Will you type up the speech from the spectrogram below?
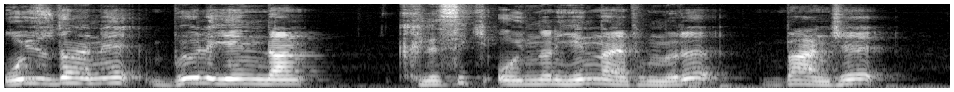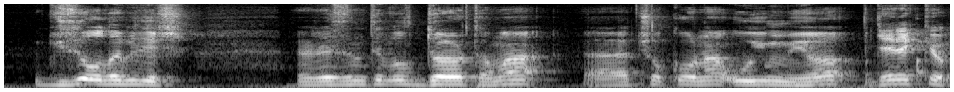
o yüzden hani böyle yeniden klasik oyunların yeniden yapımları bence güzel olabilir. Resident Evil 4 ama e, çok ona uymuyor. Gerek yok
